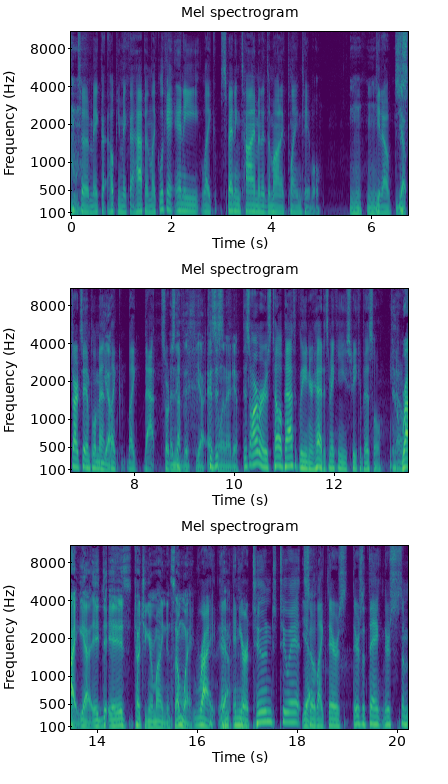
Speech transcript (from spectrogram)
to make that help you make that happen. Like look at any like spending time in a demonic plane table. Mhm, mhm. You know, just Yep. start to implement Yep. like like that sort of think stuff. this, yeah, 'Cause this- excellent idea. This armor is telepathically in your head. It's making you speak abyssal. You know, Right. Yeah. It, it is touching your mind in some way. Right, and, Yeah, and you're attuned to it. Yeah. So like, there's there's a thing. There's some.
